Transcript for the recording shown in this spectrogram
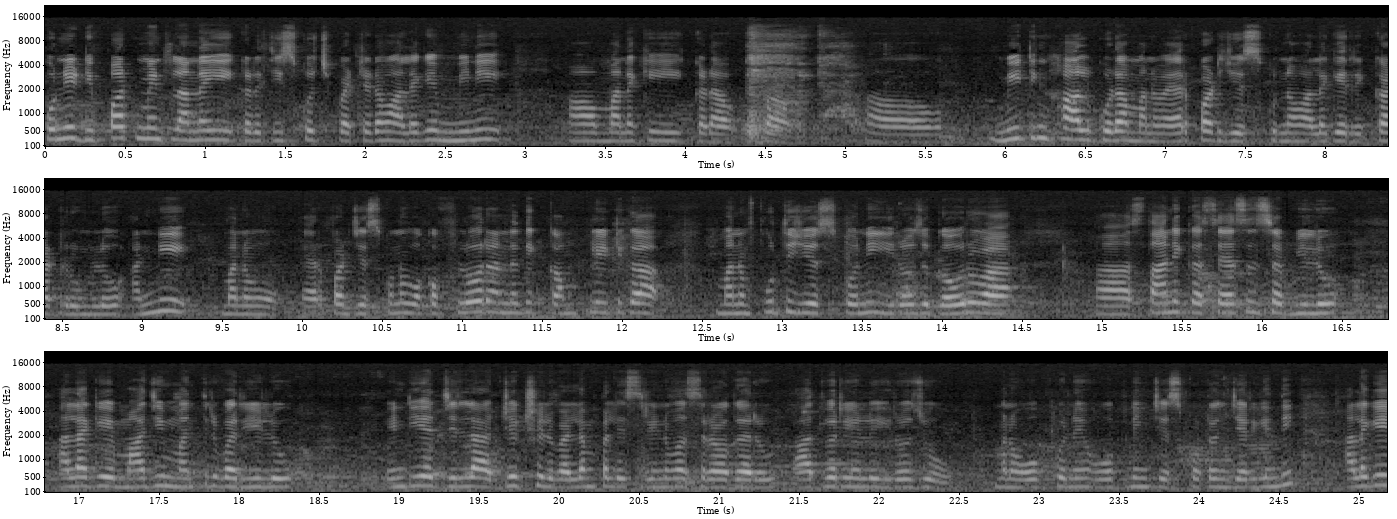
కొన్ని డిపార్ట్మెంట్లు అన్నవి ఇక్కడ తీసుకొచ్చి పెట్టడం అలాగే మినీ మనకి ఇక్కడ ఒక మీటింగ్ హాల్ కూడా మనం ఏర్పాటు చేసుకున్నాం. అలాగే రికార్డ్ రూమ్లు అన్నీ మనం ఏర్పాటు చేసుకున్నాం. ఒక ఫ్లోర్ అన్నది కంప్లీట్గా మనం పూర్తి చేసుకొని ఈరోజు గౌరవ స్థానిక శాసనసభ్యులు అలాగే మాజీ మంత్రివర్యులు ఎన్టీఆర్ జిల్లా అధ్యక్షులు వెల్లంపల్లి శ్రీనివాసరావు గారు ఆధ్వర్యంలో ఈరోజు మనం ఓపెన్ ఓపెనింగ్ చేసుకోవడం జరిగింది. అలాగే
